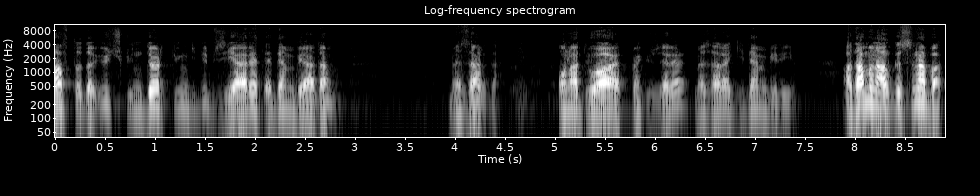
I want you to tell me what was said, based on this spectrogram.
haftada üç gün, dört gün gidip ziyaret eden bir adam. Mezarda. Ona dua etmek üzere mezara giden biriyim. Adamın algısına bak.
